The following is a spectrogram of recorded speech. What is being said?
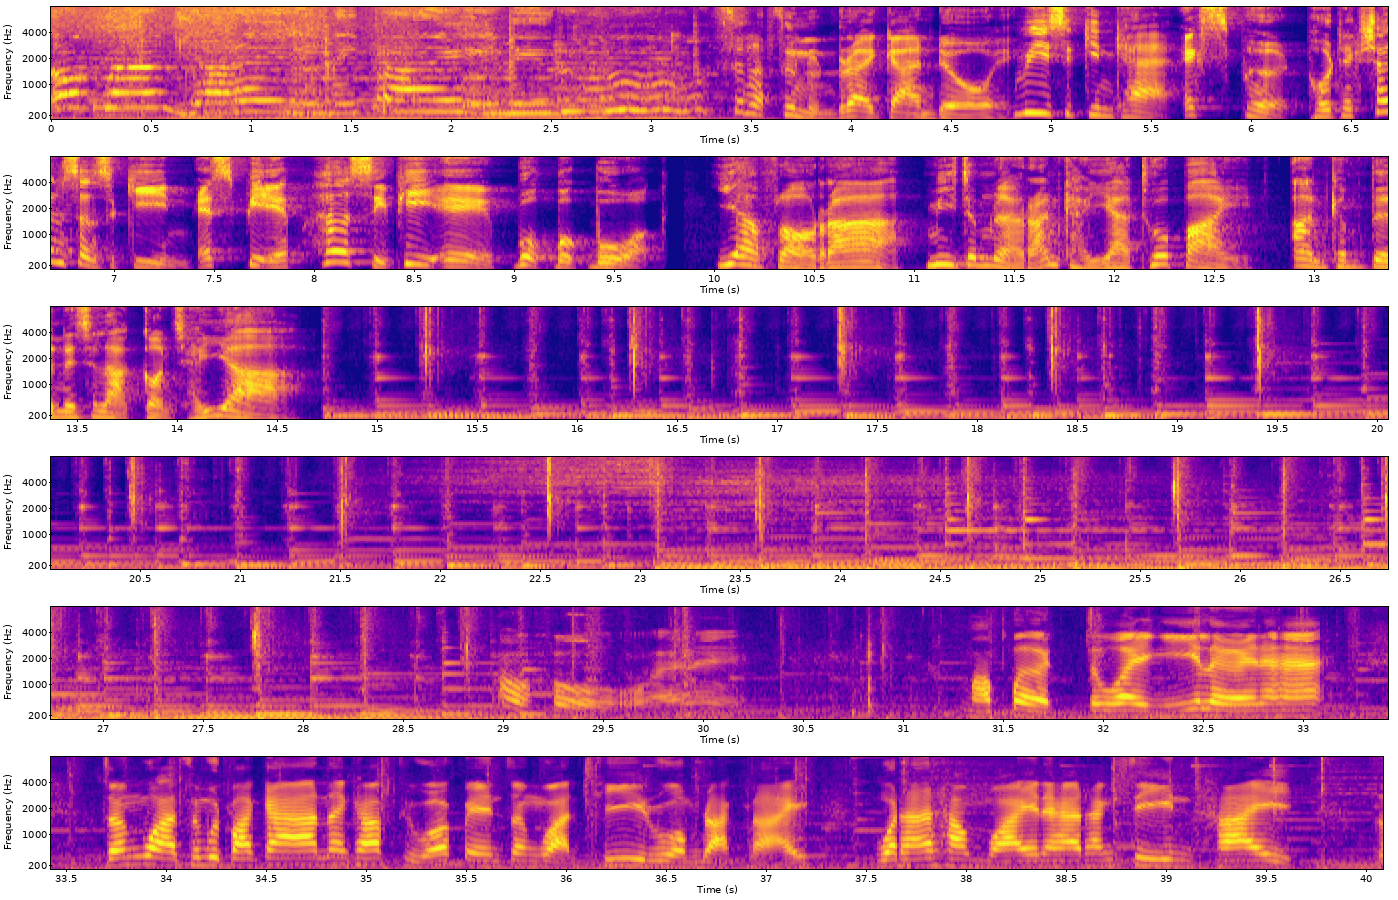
โลกกว้างใหญ่ไม่ไปไม่รู้ สนับสนุนรายการโดย V Skin Care Expert Protection Sunscreen SPF 50 PA บวกบวกบวกยาฟลอรามีจำหน่ายร้านขายยาทั่วไป อ่านคำเตือนในฉลากก่อนใช้ยาาเปิดตัวอย่างนี้เลยนะฮะ จังหวัดสมุทรปราการนะครับ ถือว่าเป็นจังหวัดที่รวมหลากหลาย วัฒนธรรมไว้นะฮะ ทั้งจีนไทย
